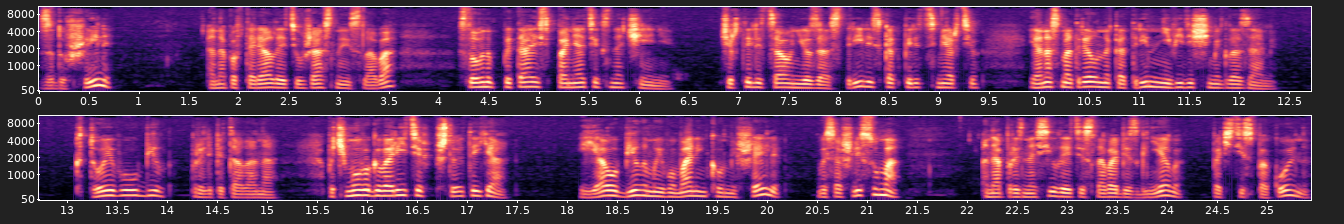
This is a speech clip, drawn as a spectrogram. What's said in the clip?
Задушили?» Она повторяла эти ужасные слова, словно пытаясь понять их значение. Черты лица у нее заострились, как перед смертью, и она смотрела на Катрин невидящими глазами. «Кто его убил?» — пролепетала она. «Почему вы говорите, что это я?» «Я убила моего маленького Мишеля? Вы сошли с ума!» Она произносила эти слова без гнева, почти спокойно,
